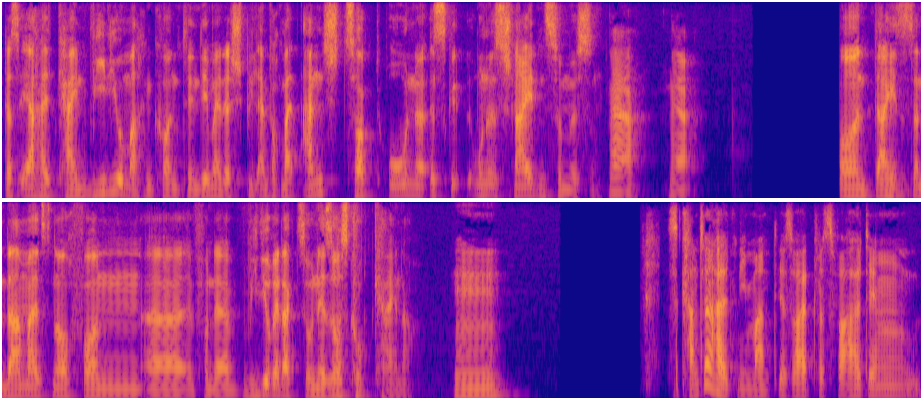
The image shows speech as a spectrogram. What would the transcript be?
dass er halt kein Video machen konnte, in dem er das Spiel einfach mal anzockt, ohne es, ohne es schneiden zu müssen. Ja, ja. Und da hieß es dann damals noch von, äh, von der Videoredaktion, ja, sowas guckt keiner. Mhm. Das kannte halt niemand. Das war halt, das war halt dem,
